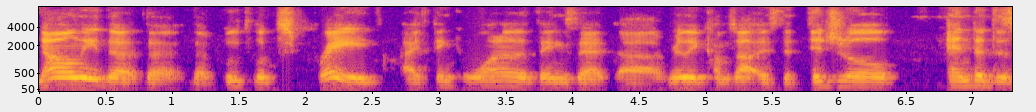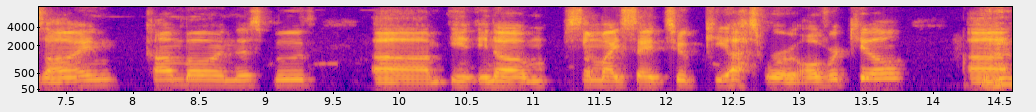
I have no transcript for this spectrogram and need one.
not only the, the the booth looks great, I think one of the things that uh, really comes out is the digital and the design combo in this booth. Um, you, you, know, some might say two kiosks were overkill, uh, mm-hmm.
